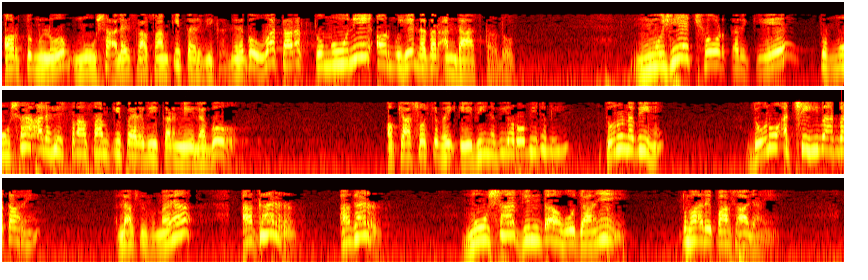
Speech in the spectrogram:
اور تم لوگ موسا علیہ السلام کی پیروی کرنے لگو۔ وہ ترک تمونی اور مجھے نظر انداز کر دو۔ مجھے چھوڑ کر کے تم موسا علیہ السلام کی پیروی کرنے لگو۔ اور کیا سوچ کے بھائی، اے بھی نبی اور وہ بھی نبی دونوں نبی ہیں۔ دونوں اچھی ہی بات بتا رہے ہیں۔ اللہ سے فرمایا، اگر اگر موسا زندہ ہو جائیں، تمہارے پاس آ جائیں۔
